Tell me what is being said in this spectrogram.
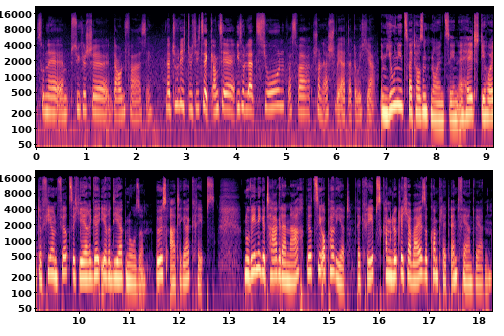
so eine ähm, psychische Downphase. Natürlich durch diese ganze Isolation, das war schon erschwert dadurch, ja. Im Juni 2019 erhält die heute 44-Jährige ihre Diagnose, bösartiger Krebs. Nur wenige Tage danach wird sie operiert. Der Krebs kann glücklicherweise komplett entfernt werden.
